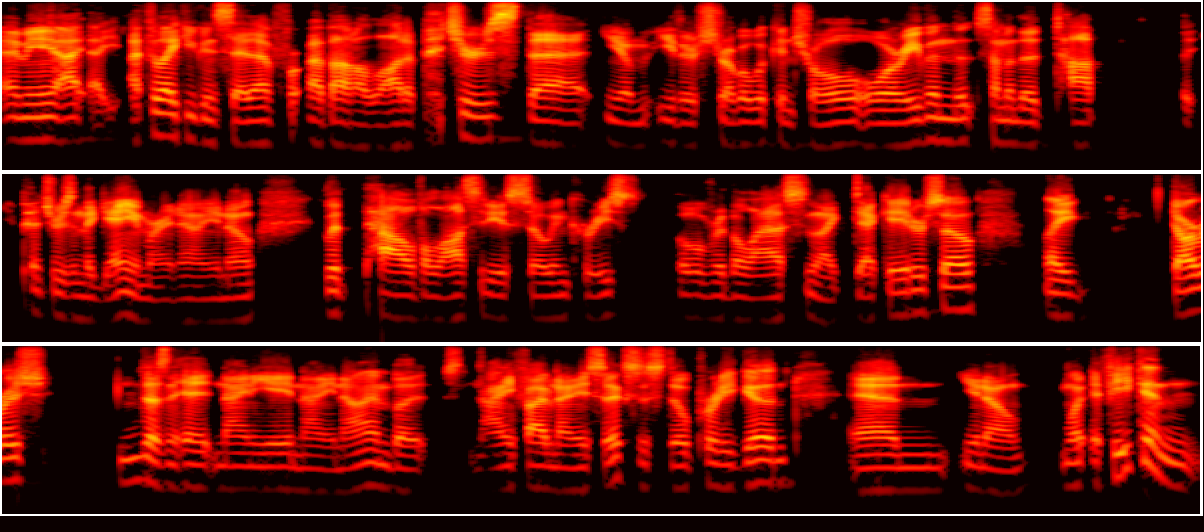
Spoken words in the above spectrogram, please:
I mean, I I feel like you can say that for, about a lot of pitchers that you know either struggle with control or even the, some of the top eh, pitchers in the game right now. You know, with how velocity is so increased over the last like decade or so. Like Darvish doesn't hit 98, 99, but 95, 96 is still pretty good. And, you know, if he can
